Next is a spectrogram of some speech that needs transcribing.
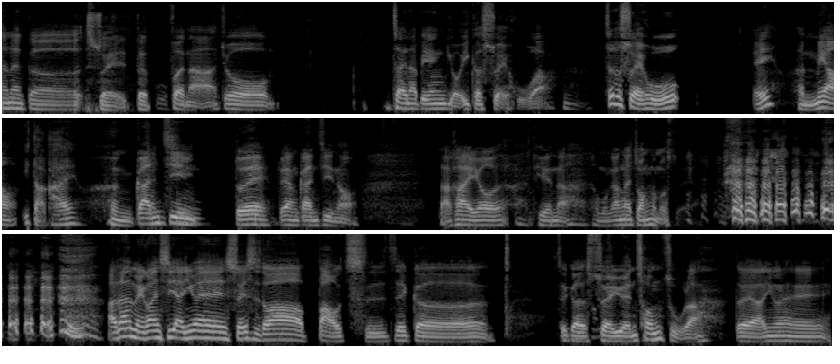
那那个水的部分啊，就在那边有一个水壶啊，这个水壶，哎很妙，一打开很干净，对，非常干净哦。打开以后，天哪，我们刚才装什么水啊？啊，但是没关系啊，因为随时都要保持这个这个水源充足啦。对啊，因为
